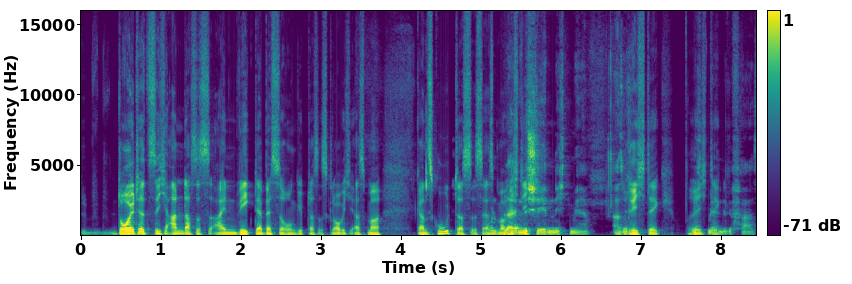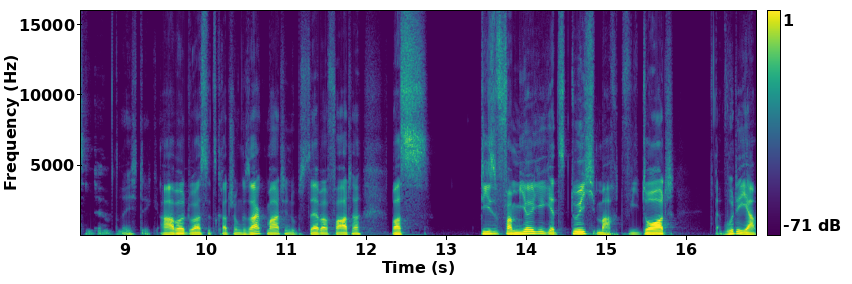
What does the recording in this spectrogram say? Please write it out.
deutet sich an, dass es einen Weg der Besserung gibt. Das ist, glaube ich, erstmal ganz gut. Das ist erstmal wichtig. die Schäden nicht mehr. Also richtig, nicht richtig. Mehr in Gefahr sind. Ja. Richtig. Aber du hast jetzt gerade schon gesagt, Martin, du bist selber Vater, was diese Familie jetzt durchmacht, wie dort da wurde ja,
